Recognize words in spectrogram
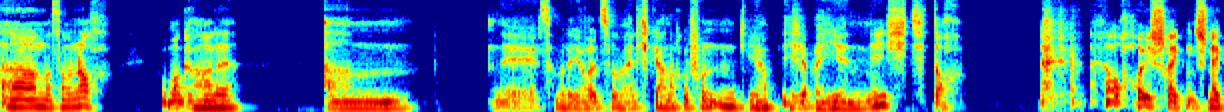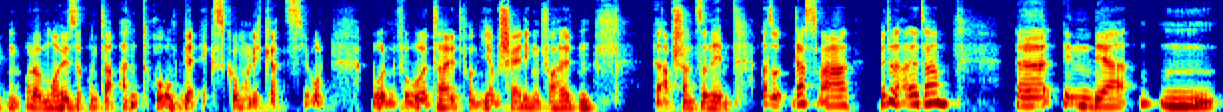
Ähm, was haben wir noch? Guck mal gerade. Ähm, Nee, jetzt haben wir die Holzwürmer, hätte ich gar noch gefunden. Die habe ich aber hier nicht. Doch. Auch Heuschrecken, Schnecken oder Mäuse unter Androhung der Exkommunikation wurden verurteilt, von ihrem schädigen Verhalten äh, Abstand zu nehmen. Also das war Mittelalter. Äh, in der mh, mm,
